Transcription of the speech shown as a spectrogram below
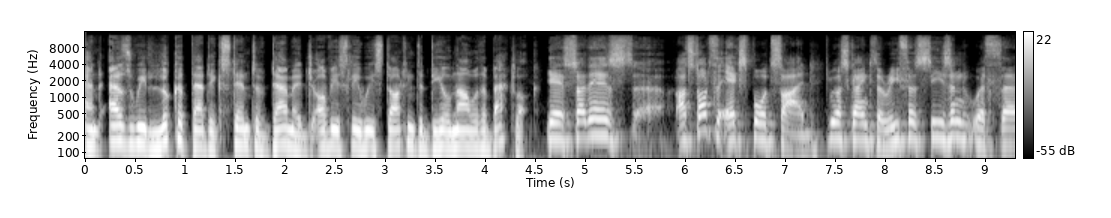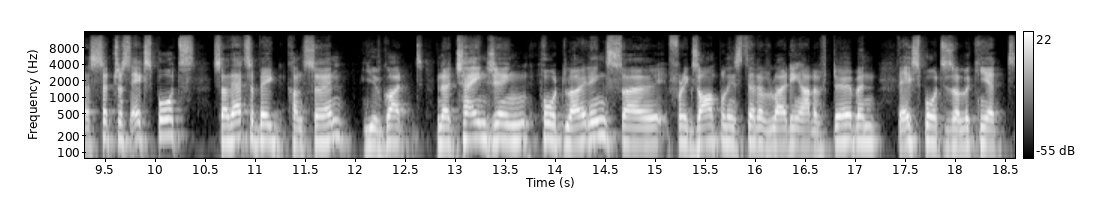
And as we look at that extent of damage, obviously we're starting to deal now with a backlog. Yes, so there's, uh, I'll start with the export side. We're also going to the reefer season with uh, citrus exports. So that's a big concern. You've got, you know, changing port loadings. So, for example, instead of loading out of Durban, the exporters are looking at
